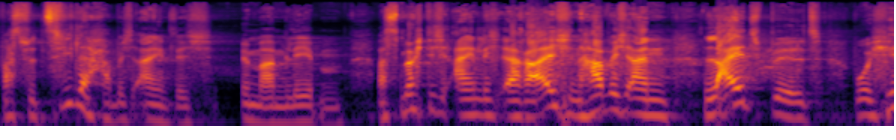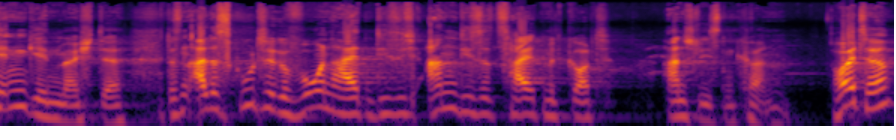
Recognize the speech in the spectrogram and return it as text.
was für Ziele habe ich eigentlich in meinem Leben? Was möchte ich eigentlich erreichen? Habe ich ein Leitbild, wo ich hingehen möchte? Das sind alles gute Gewohnheiten, die sich an diese Zeit mit Gott anschließen können. Heute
